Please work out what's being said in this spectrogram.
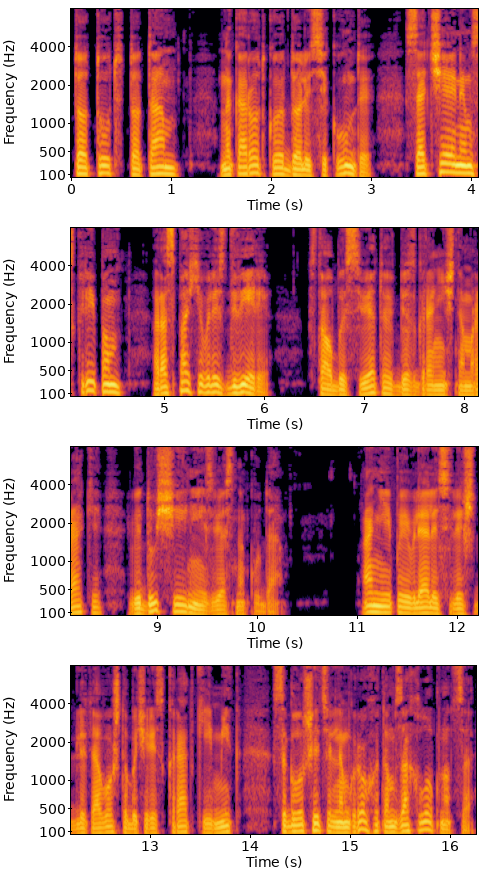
То тут, то там, на короткую долю секунды, с отчаянным скрипом распахивались двери, столбы света в безграничном мраке, ведущие неизвестно куда. Они появлялись лишь для того, чтобы через краткий миг с оглушительным грохотом захлопнуться,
